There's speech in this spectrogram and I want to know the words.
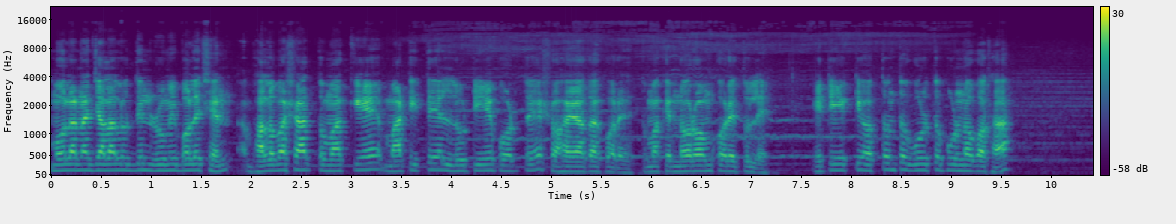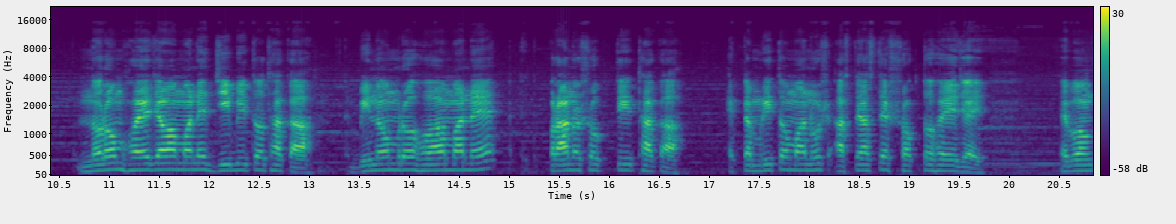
মৌলানা জালালউদ্দিন রুমি বলেছেন, ভালোবাসা তোমাকে মাটিতে লুটিয়ে পড়তে সহায়তা করে, তোমাকে নরম করে তুলে। এটি একটি অত্যন্ত গুরুত্বপূর্ণ কথা। নরম হয়ে যাওয়া মানে জীবিত থাকা, বিনম্র হওয়া মানে প্রাণশক্তি থাকা। একটা মৃত মানুষ আস্তে আস্তে শক্ত হয়ে যায় এবং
